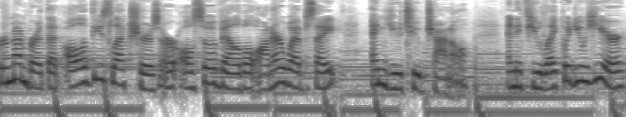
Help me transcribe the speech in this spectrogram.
Remember that all of these lectures are also available on our website and YouTube channel. And if you like what you hear,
